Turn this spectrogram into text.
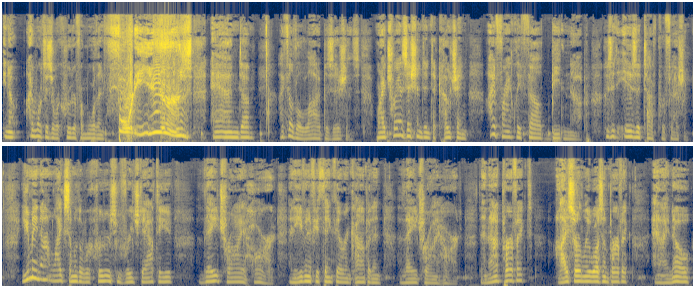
You know, I worked as a recruiter for more than 40 years, and um, I filled a lot of positions. When I transitioned into coaching, I frankly felt beaten up because it is a tough profession. You may not like some of the recruiters who've reached out to you. They try hard. And even if you think they're incompetent, they try hard. They're not perfect. I certainly wasn't perfect. And I know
